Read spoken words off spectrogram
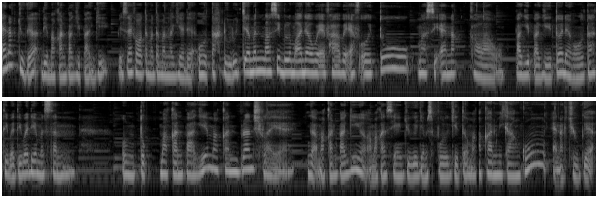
Enak juga dimakan pagi-pagi. Biasanya kalau teman-teman lagi ada ultah dulu, zaman masih belum ada WFH, WFO itu masih enak kalau pagi-pagi itu ada yang ultah tiba-tiba dia mesen untuk makan pagi makan brunch lah ya nggak makan pagi nggak makan siang juga jam 10 gitu makan mie kangkung enak juga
